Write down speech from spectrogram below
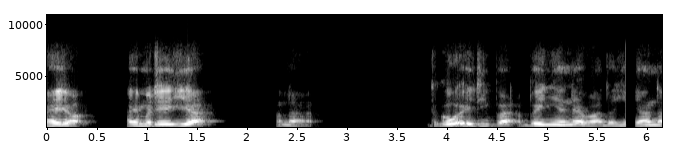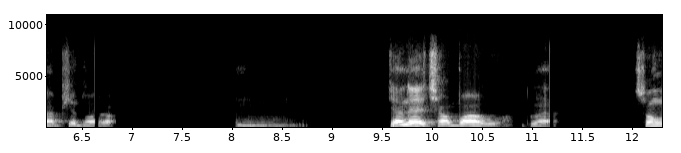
အဲ့တော့အဲ့မထေရကြီးကဟလာတကောအဋ္ဌိပတ်အဘိညာဉ်နဲ့ပါတော့ရဟန္တာဖြစ်သွားတော့อืมကျန်တဲ့6ပါးကိုသူကဆုံး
